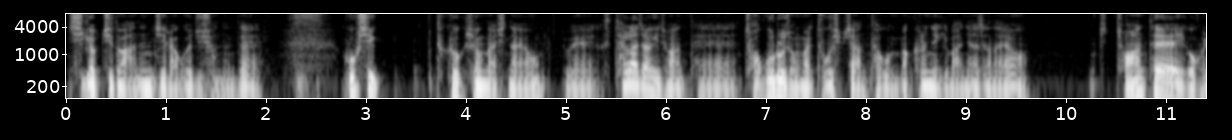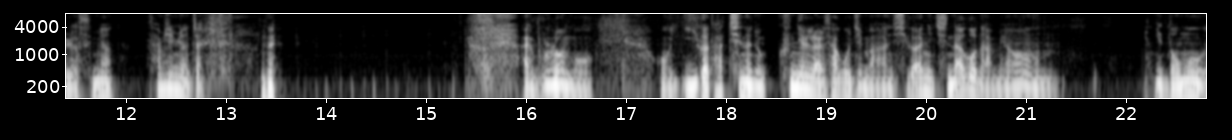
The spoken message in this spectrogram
지겹지도 않은지라고 해주셨는데 혹시 그거 기억나시나요? 왜 스텔라장이 저한테 적으로 정말 두고 싶지 않다고 막 그런 얘기 많이 하잖아요. 저한테 이거 걸렸으면 30년짜리입니다. 네. 아니 물론 뭐 어, 이가 다치는 좀 큰일 날 사고지만 시간이 지나고 나면 이 너무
